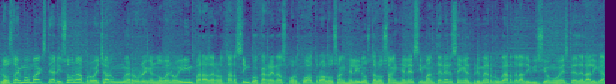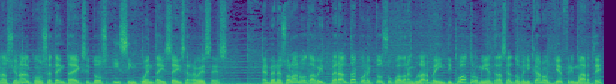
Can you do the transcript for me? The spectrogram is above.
Los Diamondbacks de Arizona aprovecharon un error en el noveno inning para derrotar cinco carreras por cuatro a los Angelinos de Los Ángeles y mantenerse en el primer lugar de la División Oeste de la Liga Nacional con 70 éxitos y 56 reveses. El venezolano David Peralta conectó su cuadrangular 24 mientras el dominicano Jeffrey Marte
